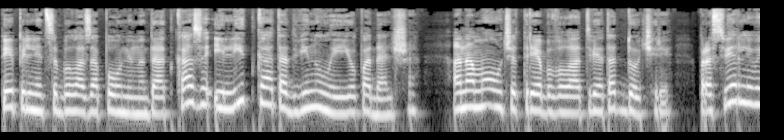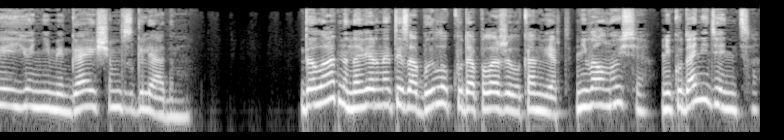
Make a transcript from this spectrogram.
Пепельница была заполнена до отказа, и Литка отодвинула ее подальше. Она молча требовала ответ от дочери, просверливая ее немигающим взглядом. «Да ладно, наверное, ты забыла, куда положила конверт. Не волнуйся, никуда не денется».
